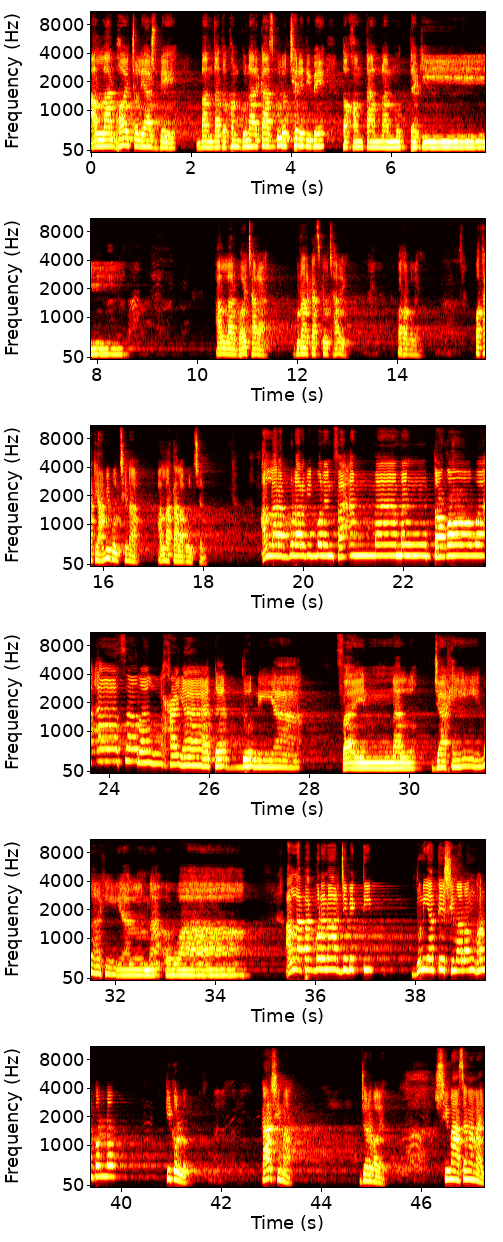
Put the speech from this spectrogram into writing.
আল্লাহর ভয় চলে আসবে। বান্দা তখন গুনার কাজগুলো ছেড়ে দিবে। তখন তার নাম মুত্তাকি। আল্লাহর ভয় ছাড়া গুনার কাজ কেউ ছাড়ে? কথা বলেন। কথাটি আমি বলছি না, আল্লাহ তালা বলছেন। আল্লাহ রাব্বুল আলামিন বলেন, ফাআম্মা মান তাগা ওয়া আসারাল হায়াতাদ দুনিয়া। ফাইনাল জাহিমা হিয়াল মাওয়া আল্লাহ পাক বলেন, আর যে ব্যক্তি দুনিয়াতে সীমা লঙ্ঘন করল, কি করল? কার সীমা? জোরে বলেন। সীমা আছে না নাই?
